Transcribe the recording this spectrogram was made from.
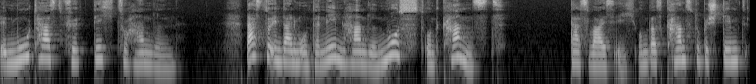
den Mut hast, für dich zu handeln? Dass du in deinem Unternehmen handeln musst und kannst, das weiß ich und das kannst du bestimmt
